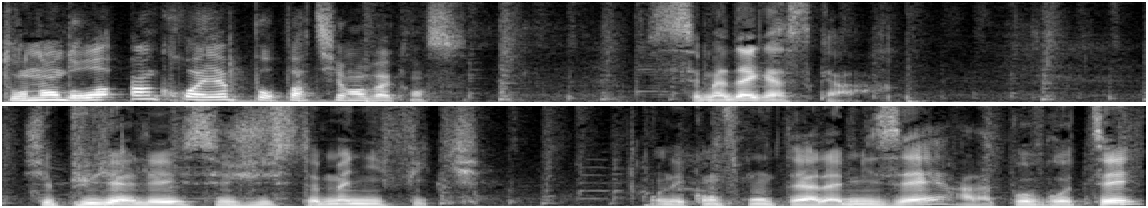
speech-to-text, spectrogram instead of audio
Ton endroit incroyable pour partir en vacances c'est Madagascar. J'ai pu y aller, c'est juste magnifique. On est confronté à la misère, à la pauvreté,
